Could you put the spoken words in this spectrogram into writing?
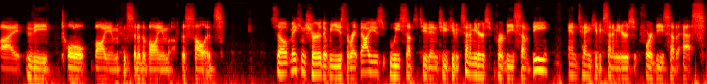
by the total volume instead of the volume of the solids. So making sure that we use the right values, we substitute in 2 cubic centimeters for V sub V and 10 cubic centimeters for V sub s.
